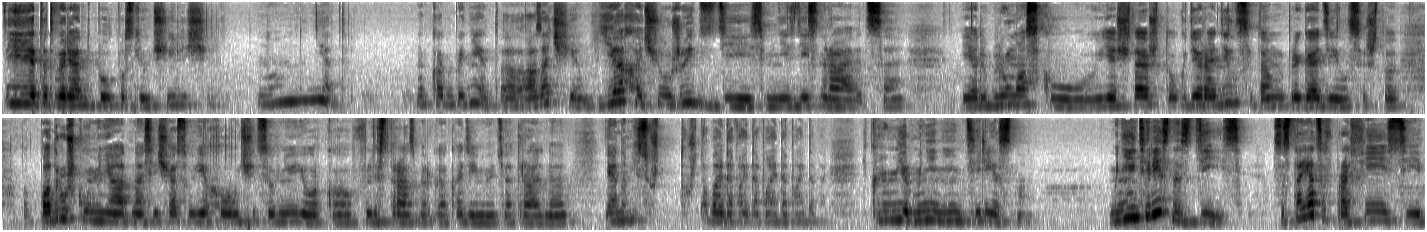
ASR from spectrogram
И этот вариант был после училища. Ну. Ну, как бы нет. А, а зачем? Я хочу жить здесь, мне здесь нравится. Я люблю Москву. Я считаю, что где родился, там и пригодился. Что подружка у меня одна сейчас уехала учиться в Нью-Йорк, э, в Лестрасберг, Академию театральную. И она мне все что давай, давай, давай, давай, давай. Я говорю, мир, мне не интересно. Мне интересно здесь состояться в профессии,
